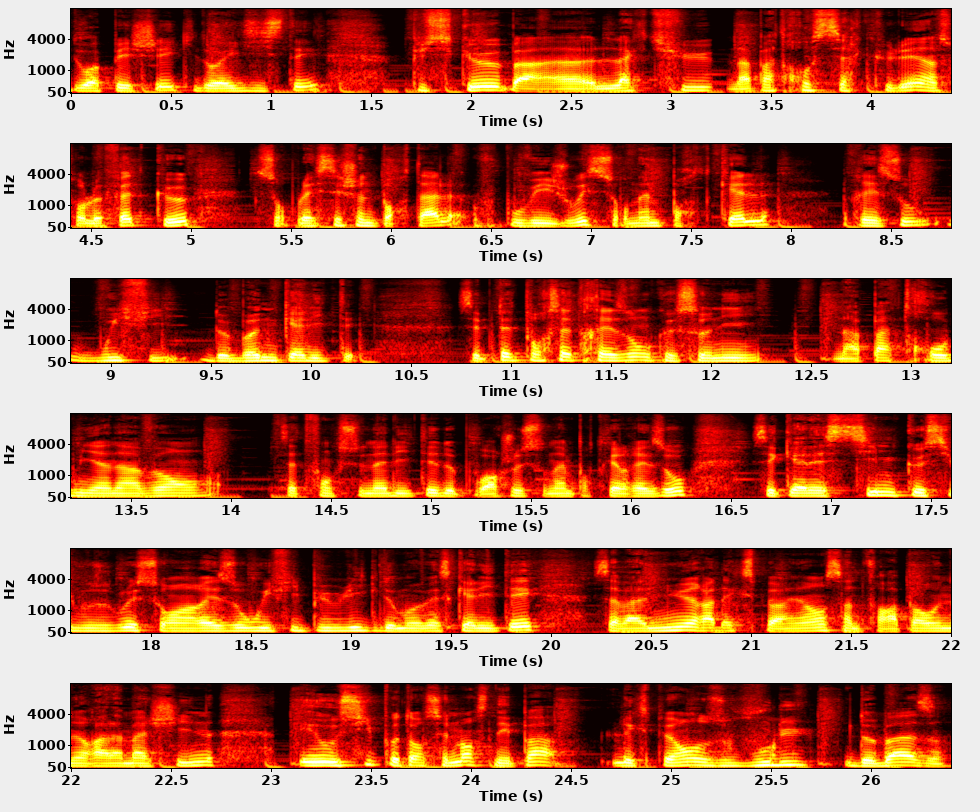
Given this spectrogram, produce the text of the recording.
doit pêcher, qui doit exister, puisque bah, l'actu n'a pas trop circulé hein, sur le fait que sur PlayStation Portal, vous pouvez y jouer sur n'importe quel réseau Wi-Fi de bonne qualité. C'est peut-être pour cette raison que Sony n'a pas trop mis en avant cette fonctionnalité de pouvoir jouer sur n'importe quel réseau, c'est qu'elle estime que si vous jouez sur un réseau Wi-Fi public de mauvaise qualité, ça va nuire à l'expérience, ça ne fera pas honneur à la machine, et aussi potentiellement ce n'est pas l'expérience voulue de base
